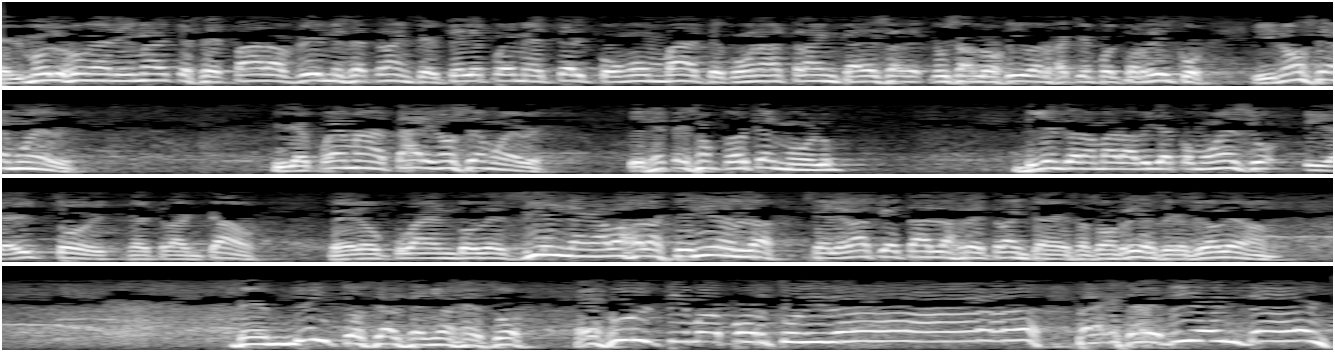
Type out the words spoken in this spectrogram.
El mulo es un animal que se para firme y se tranca. Usted le puede meter con un bate, con una tranca de esas que usan los jíbaros aquí en Puerto Rico y no se mueve. Y le puede matar y no se mueve. Y gente que son peor que el mulo. Viendo la maravilla como eso y ahí estoy, retrancado. Pero cuando desciendan abajo las tinieblas, se le va a quitar la retranca de esa. Sonríese, que el Señor le ama. Bendito sea el Señor Jesús. Es última oportunidad para que se arrepientan.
